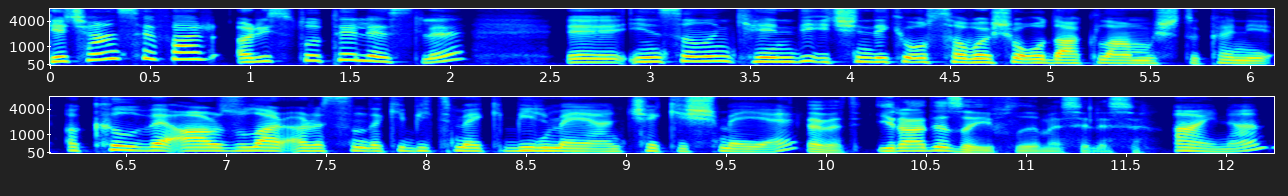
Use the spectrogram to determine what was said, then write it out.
Geçen sefer Aristoteles'le e, insanın kendi içindeki o savaşa odaklanmıştık. Hani akıl ve arzular arasındaki bitmek bilmeyen çekişmeye. Evet, irade zayıflığı meselesi. Aynen.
